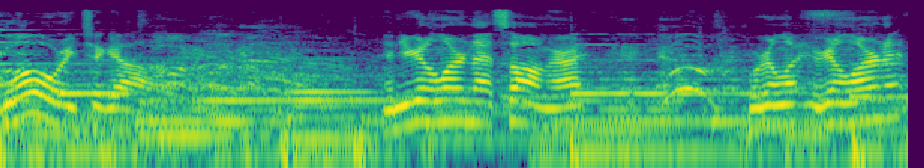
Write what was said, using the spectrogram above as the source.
Glory to God. And you're going to learn that song, all right? We're to you're to learn it.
